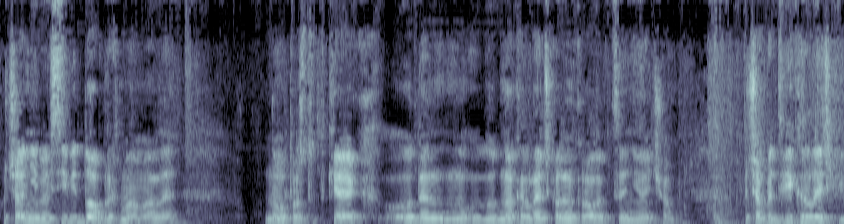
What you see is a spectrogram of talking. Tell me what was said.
Хоча ніби всі від добрих мам, але. Ну, просто таке, як один, ну, одна криличка, один кролик, це ні о чому. Хоча б дві крилички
